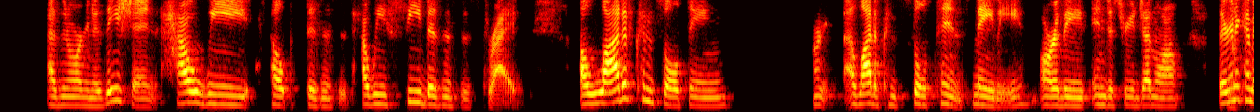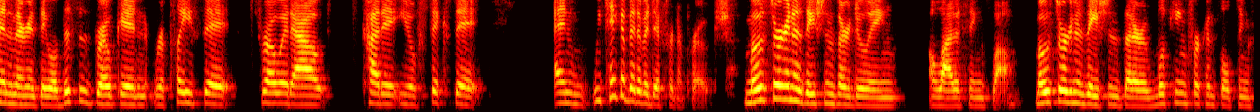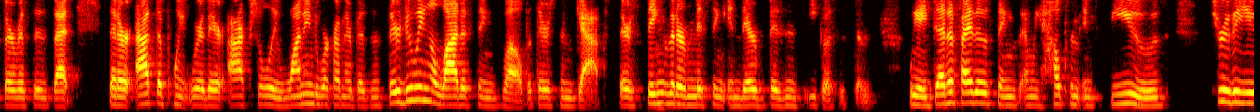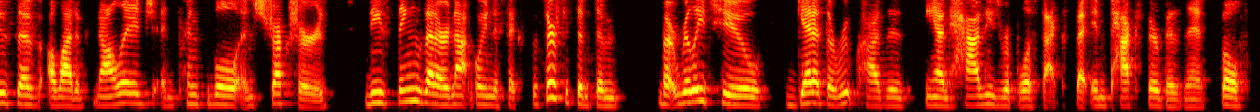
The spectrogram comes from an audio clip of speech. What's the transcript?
as an organization, how we help businesses, how we see businesses thrive a lot of consulting or a lot of consultants maybe or the industry in general they're going to come in and they're going to say well this is broken. Replace it throw it out cut it you know fix it. And we take a bit of a different approach. Most organizations are doing a lot of things well. Most organizations that are looking for consulting services that that are at the point where they're actually wanting to work on their business they're doing a lot of things well but there's some gaps. There's things that are missing in their business ecosystem. We identify those things and we help them infuse through the use of a lot of knowledge and principle and structures these things that are not going to fix the surface symptoms but really to get at the root causes and have these ripple effects that impact their business both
